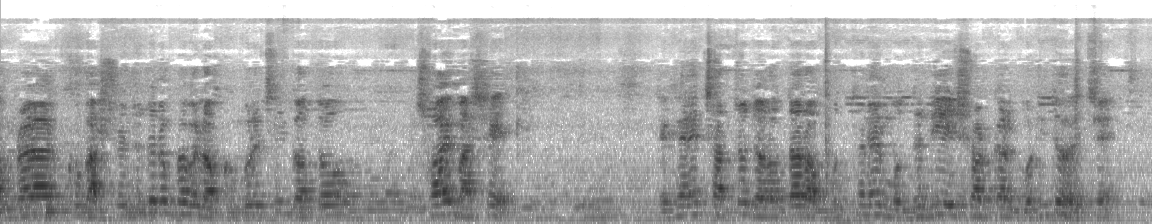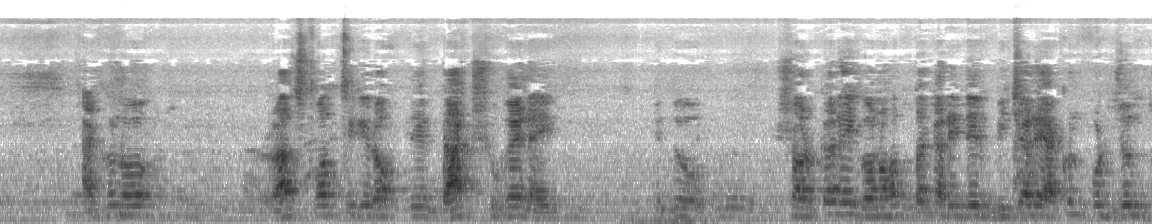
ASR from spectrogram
আমরা খুব আশ্চর্যজনকভাবে লক্ষ্য করেছি গত ছয় মাসে যেখানে ছাত্র জনতার অভ্যুত্থানের মধ্যে দিয়ে এই সরকার গঠিত হয়েছে, এখনও রাজপথ থেকে রক্তের দাগ শুকায় নাই। কিন্তু সরকার এই গণহত্যাকারীদের বিচারে এখন পর্যন্ত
